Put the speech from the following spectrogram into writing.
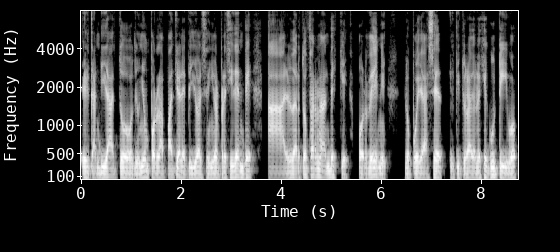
el candidato de Unión por la Patria le pidió al señor presidente, a Alberto Fernández, que ordene, lo puede hacer el titular del Ejecutivo,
